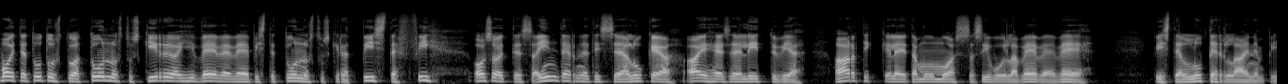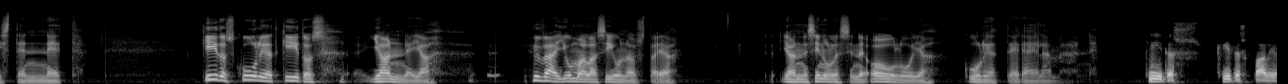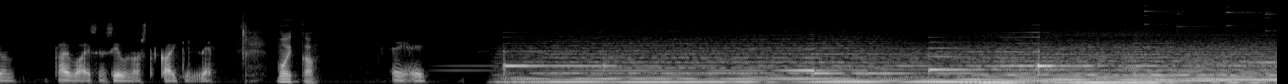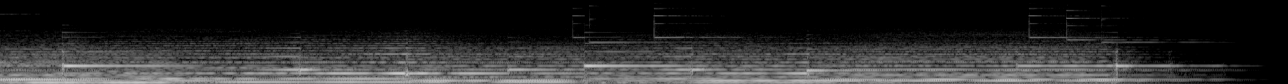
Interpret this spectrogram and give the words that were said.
voitte tutustua tunnustuskirjoihin www.tunnustuskirjat.fi osoitteessa internetissä ja lukea aiheeseen liittyviä artikkeleita muun muassa sivuilla www.luterilainen.net. Kiitos kuulijat, kiitos Janne ja hyvää Jumala siunausta ja Janne sinulle sinne Ouluun ja kuulijat teidän elämäänne. Kiitos, kiitos paljon taivaisen siunausta kaikille. Moikka. Hei hei.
